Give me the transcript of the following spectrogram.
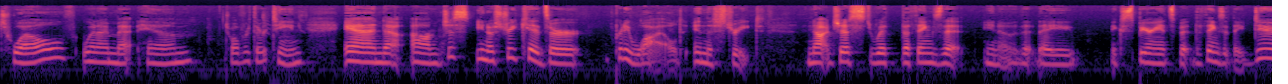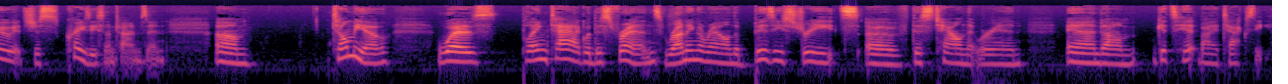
12 when I met him, 12 or 13, and uh, um, just you know, street kids are pretty wild in the street, not just with the things that you know that they experience, but the things that they do. It's just crazy sometimes, and um, Tomio was playing tag with his friends, running around the busy streets of this town that we're in, and um, gets hit by a taxi.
